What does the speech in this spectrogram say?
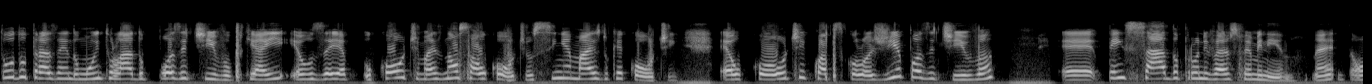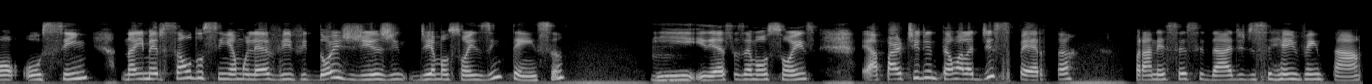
tudo trazendo muito lado positivo, porque aí eu usei o coach, mas não só o coach, o sim é mais do que coaching. É o coach com a psicologia positiva, é, pensado para o universo feminino, né? Então, o sim, na imersão do sim, a mulher vive dois dias de, de emoções intensas. Hum. E, e essas emoções, a partir de então, ela desperta para a necessidade de se reinventar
